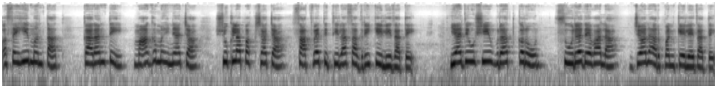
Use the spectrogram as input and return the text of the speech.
असेही म्हणतात कारण ती माघ महिन्याच्या शुक्ल पक्षाच्या सातव्या तिथीला साजरी केली जाते. या दिवशी व्रत करून सूर्यदेवाला जल अर्पण केले जाते.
